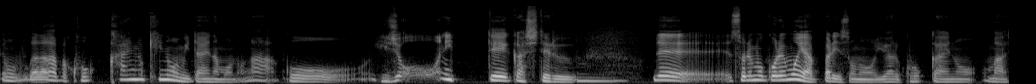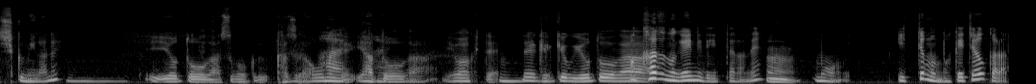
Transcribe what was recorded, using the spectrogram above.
でも僕はだからやっぱ国会の機能みたいなものがこう非常に低下してる、うん、でそれもこれもやっぱりそのいわゆる国会のまあ仕組みがね、うん、与党がすごく数が多くて、はい、野党が弱くて、はい、で結局与党が、まあ、数の原理で言ったらね、うん、もう言っても負けちゃうから。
